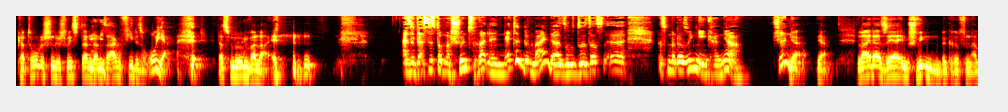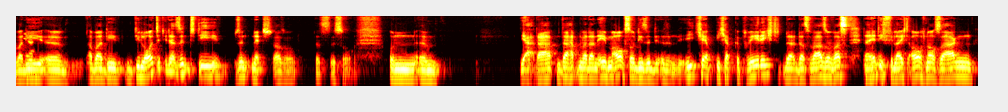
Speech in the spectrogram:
katholischen Geschwistern, dann sagen viele so, oh ja, das mögen wir leiden. Also das ist doch mal schön zu hören, eine nette Gemeinde, also dass, äh, dass man da so hingehen kann, ja. Schön. Ja, ja. Leider sehr im Schwinden begriffen, aber ja. die, äh, aber die, die Leute, die da sind, die sind nett. Also das ist so. Und ähm, ja, da, da hatten wir dann eben auch so diese, ich habe ich hab gepredigt, das war so was, da hätte ich vielleicht auch noch sagen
